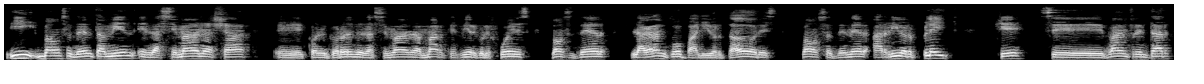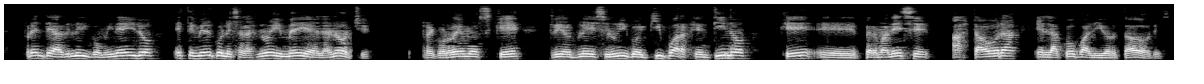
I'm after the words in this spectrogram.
Y vamos a tener también en la semana ya, eh, con el correr de la semana, martes, miércoles, jueves, vamos a tener la Gran Copa Libertadores, vamos a tener a River Plate que se va a enfrentar frente a Atlético Mineiro este miércoles a las nueve y media de la noche. Recordemos que River Plate es el único equipo argentino que eh, permanece hasta ahora en la Copa Libertadores.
